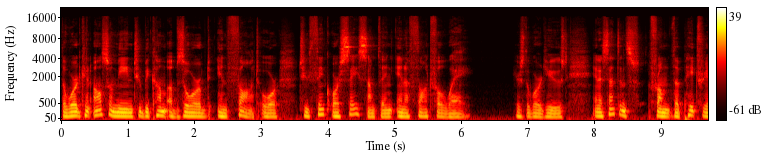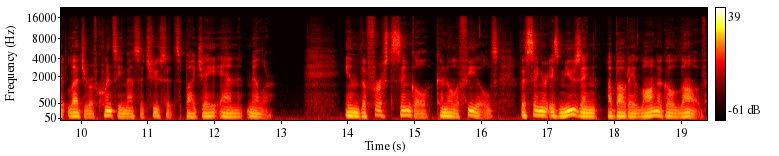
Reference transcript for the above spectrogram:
The word can also mean to become absorbed in thought or to think or say something in a thoughtful way. Here's the word used in a sentence from the Patriot Ledger of Quincy, Massachusetts by J.N. Miller. In the first single, Canola Fields, the singer is musing about a long ago love,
